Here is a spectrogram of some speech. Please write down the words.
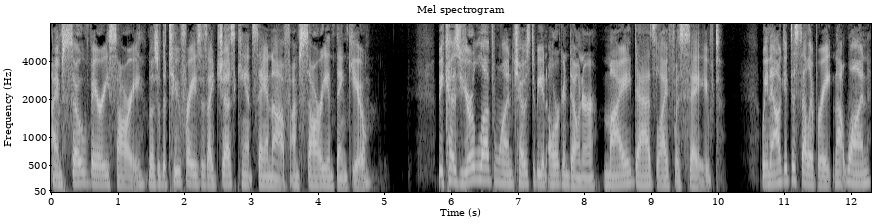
I am so very sorry. Those are the two phrases I just can't say enough. I'm sorry and thank you. Because your loved one chose to be an organ donor, my dad's life was saved. We now get to celebrate not one,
